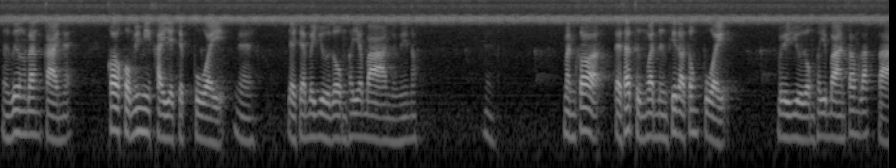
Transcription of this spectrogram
อย่างเรื่องร่างกายเนี่ย ก็คงไม่มีใครอยากจะป่วยนะอยากจะไปอยู่โรงพยาบาลอย่างนี้เนาะมันก็แต่ถ้าถึงวันหนึ่งที่เราต้องป่วยไปอยู่โรงพยาบาลต้องรักษา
